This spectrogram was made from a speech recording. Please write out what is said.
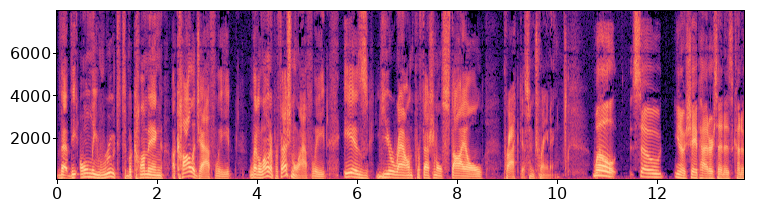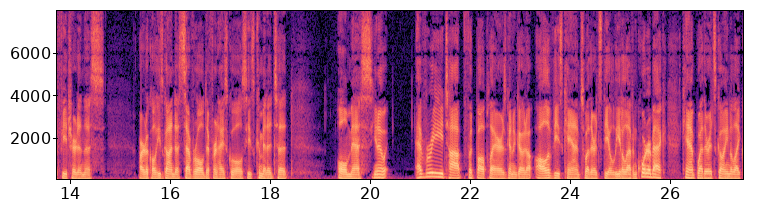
that the only route to becoming a college athlete, let alone a professional athlete, is year round professional style practice and training. Well, so, you know, Shea Patterson is kind of featured in this article. He's gone to several different high schools. He's committed to Ole Miss. You know, every top football player is going to go to all of these camps, whether it's the Elite 11 quarterback camp, whether it's going to like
